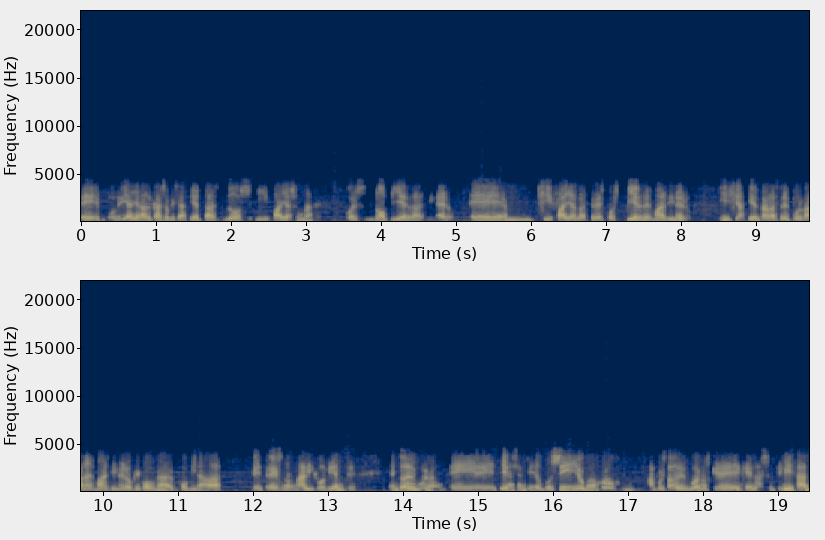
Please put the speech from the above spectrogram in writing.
eh, podría llegar el caso que si aciertas dos y fallas una, pues no pierdas dinero. Eh, si fallas las tres, pues pierdes más dinero y si aciertas las tres, pues ganas más dinero que con una combinada de tres normal y corriente. Entonces, bueno, eh, ¿tiene sentido? Pues sí, yo conozco apostadores buenos que, que las utilizan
